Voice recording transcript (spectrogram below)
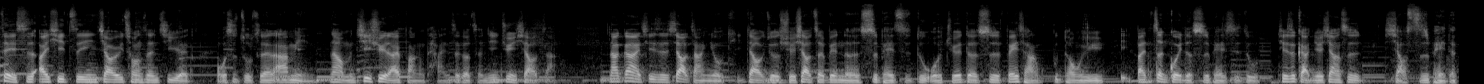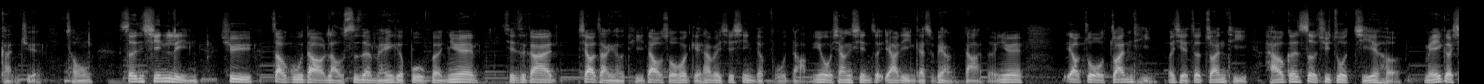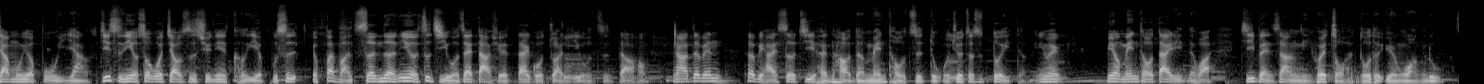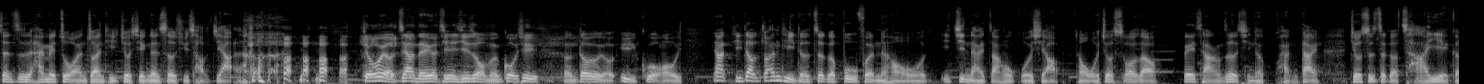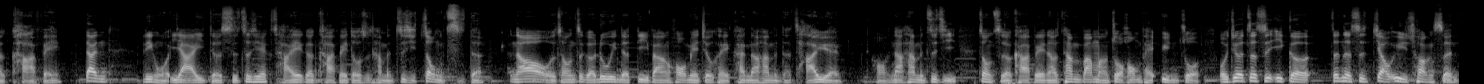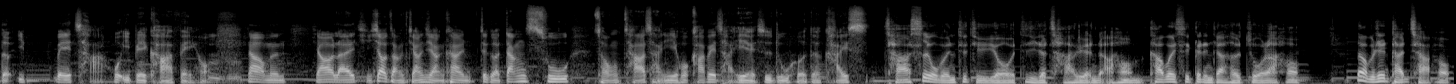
这里是 IC 之音教育创生纪元，我是主持人阿明。那我们继续来访谈这个陈金俊校长。那刚才其实校长有提到，就是学校这边的师培制度，我觉得是非常不同于一般正规的师培制度。其实感觉像是小师培的感觉，从身心灵去照顾到老师的每一个部分。因为其实刚才校长有提到说会给他们一些心理的辅导，因为我相信这压力应该是非常大的，因为。要做专题，而且这专题还要跟社区做结合，每一个项目又不一样。即使你有受过教师训练，可能也不是有办法胜任。因为自己我在大学带过专题，我知道哈。那这边特别还设计很好的 mentor 制度，我觉得这是对的。因为没有 mentor 带领的话，基本上你会走很多的冤枉路，甚至还没做完专题就先跟社区吵架了，就会有这样的一个情形。其实我们过去可能都有遇过哦。那提到专题的这个部分呢，哈，我一进来樟湖国小，哦，我就受到非常热情的款待，就是这个茶叶跟咖啡。但令我压抑的是，这些茶叶跟咖啡都是他们自己种植的。然后我从这个录音的地方后面就可以看到他们的茶园。好，那他们自己种植了咖啡，然后他们帮忙做烘焙运作，我觉得这是一个真的是教育创生的一杯茶或一杯咖啡哈。那我们想要来请校长讲讲看，这个当初从茶产业或咖啡产业是如何的开始？茶是我们自己有自己的茶园的哈，咖啡是跟人家合作了哈。那我们先谈茶哈。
